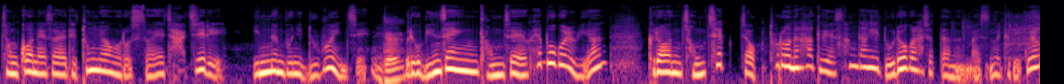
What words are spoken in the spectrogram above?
정권에서의 대통령으로서의 자질이 있는 분이 누구인지 네. 그리고 민생 경제 회복을 위한 그런 정책적 토론을 하기 위해 상당히 노력을 하셨다는 말씀을 드리고요.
